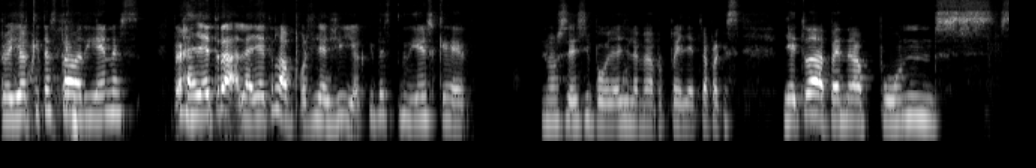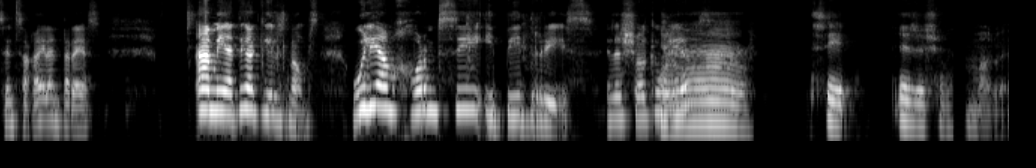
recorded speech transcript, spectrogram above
Però jo el que t'estava dient és... La lletra, la lletra la pots llegir. Jo el que t'estic dient és que no sé si puc llegir la meva pròpia lletra, perquè és lletra de prendre punts sense gaire interès. Ah, mira, tinc aquí els noms. William Hornsey i Pete Reese. És això el que volies? Ah, sí, és això. Molt bé.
